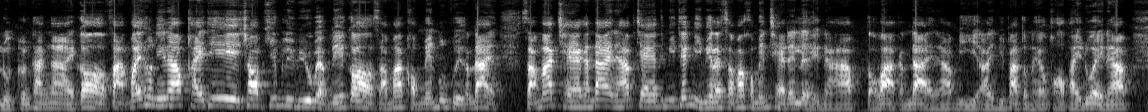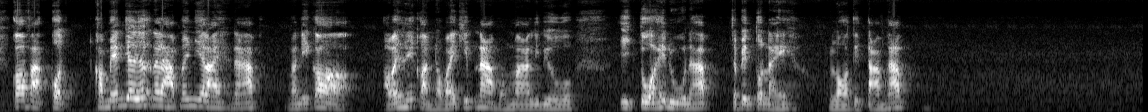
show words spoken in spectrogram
หลุดค่อนข้างง่าย ก็ฝากไว้เท่านี้นะครับ ใครที่ชอบคลิปรีวิวแบบนี้ก็สามารถคอมเมนต์พูดคุยกันได้ สามารถแชร์กันได้นะครับ แชร์มีเทคนิคมีอะไรสามารถคอมเมนต์แชร์ได้เลยนะครับต่อว่ากันได้นะครับ มีอะไรผิดพลาดตรงไหนก็ขออภัยด้วยนะครับ ก็ฝากกดคอมเมนต์เยอะๆนะครับ ไม่มีอะไรนะครับ วันนี้ก็เอาไว้เท่านี้ก่อนเดี๋ยวไว้คลิปหน้าผมมารีวิวอีกตัวให้ดูนะครับ จะเป็นตัวไหนรอติดตามครับ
